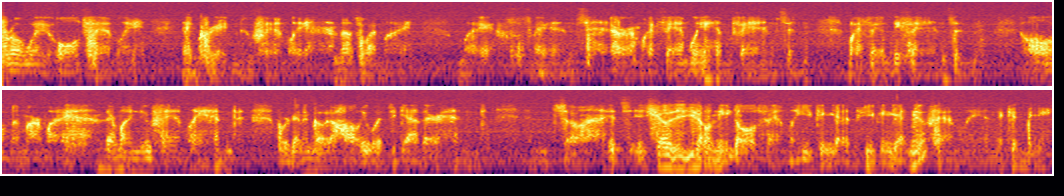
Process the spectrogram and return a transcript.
throw away old family and create new family. And that's why my my fans, or my family and fans, and my family fans, and all of them are my they're my new family, and we're gonna go to Hollywood together, and, so it's it shows you don't need old family. You can get you can get new family, and it can be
